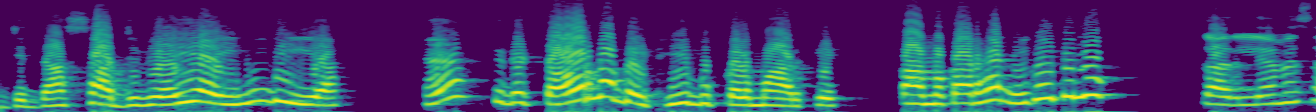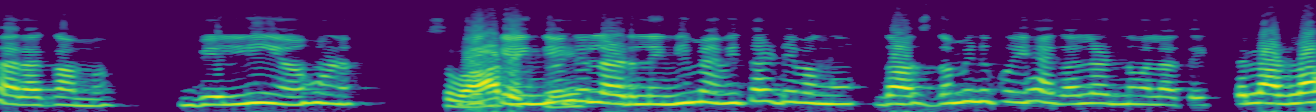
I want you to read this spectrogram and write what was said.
ਜਿੱਦਾਂ ਸੱਜ ਵਿਆਹੀ ਆਈ ਹੁੰਦੀ ਆ ਹੈ? ਕਿਤੇ ਟੌਰ ਨਾ ਬੈਠੀ ਬੁੱਕਲ ਮਾਰ ਕੇ। ਕੰਮ ਕਰ ਹੈ ਨਹੀਂ ਕੋਈ ਤੈਨੂੰ? ਕਰ ਲਿਆ ਮੈਂ ਸਾਰਾ ਕੰਮ। ਵੇਲੀ ਆ ਹੁਣ। ਸਵਾਹ ਕਹਿੰਦੇ ਤੇ ਲੜ ਲੈਣੀ ਮੈਂ ਵੀ ਤੁਹਾਡੇ ਵਾਂਗੂ। ਦੱਸ ਦੋ ਮੈਨੂੰ ਕੋਈ ਹੈਗਾ ਲੜਨ ਵਾਲਾ ਤੇ। ਤੇ ਲੜ ਲਾ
